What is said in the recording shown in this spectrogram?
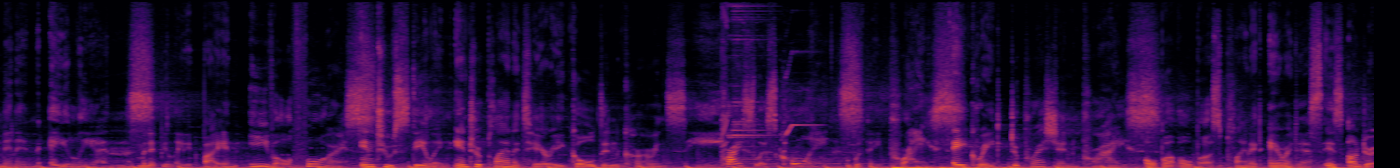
Menon aliens, manipulated by an evil force into stealing interplanetary golden currency. Priceless coins with a price. A Great Depression price. Opa Opa's planet Eridus is under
